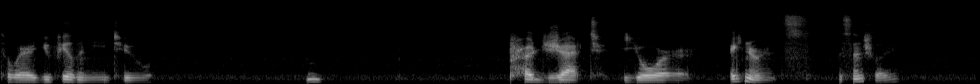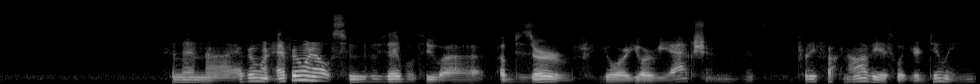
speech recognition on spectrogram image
to where you feel the need to project your ignorance, essentially. And then uh, everyone, everyone else who, who's able to uh, observe your your reaction, it's pretty fucking obvious what you're doing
